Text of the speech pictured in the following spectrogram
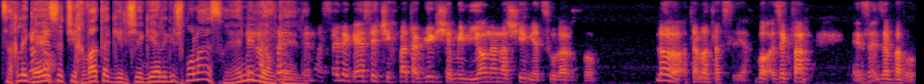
צריך לגייס לא, את שכבת הגיל שהגיעה לגיל 18, אין מיליון כאלה. תנסה לגייס את שכבת הגיל שמיליון אנשים יצאו לרחוב. לא, לא, אתה לא תצליח. בוא, זה כבר, זה, זה ברור.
